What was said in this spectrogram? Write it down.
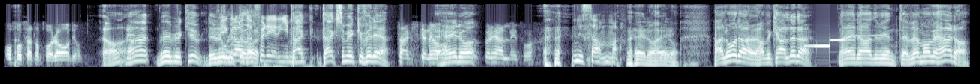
och få sätta på radion. Ja, ja, det blir kul. Det är Vi är roligt glada att höra. för det, Jimmy. Tack, tack så mycket för det. Tack ska ni ha. Hej då. Superhelg ni två. Detsamma. Hej då, hej då. Hallå där, har vi Kalle där? Nej, det hade vi inte. Vem har vi här då?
